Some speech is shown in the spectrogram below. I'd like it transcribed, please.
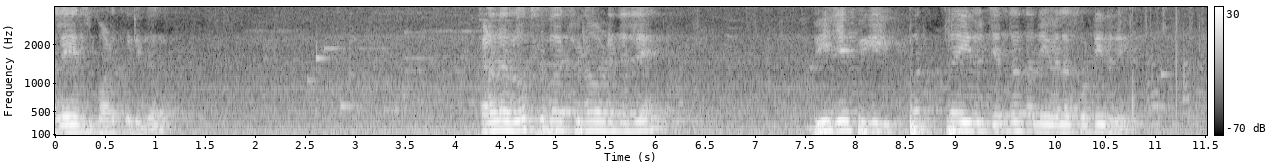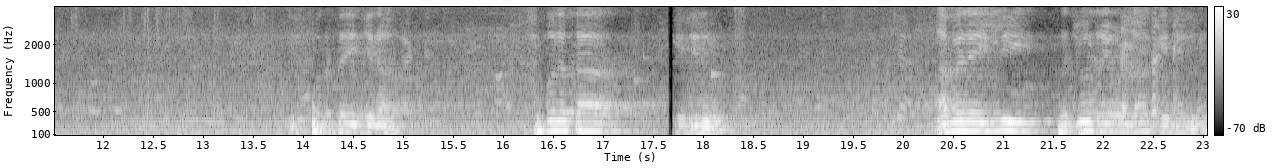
ಅಲಯನ್ಸ್ ಮಾಡಿಕೊಂಡಿದ್ದಾರೆ. ಕಳೆದ ಲೋಕಸಭಾ ಚುನಾವಣೆಯಲ್ಲಿ ಬಿಜೆಪಿಗೆ ಇಪ್ಪತ್ತೈದು ಜನರನ್ನು ನೀವೆಲ್ಲ ಕೊಟ್ಟಿದ್ರಿ ಇಪ್ಪತ್ತೈದು ಜನ ಸುಮಲತಾ ಗೆದ್ದಿದ್ರು ಆಮೇಲೆ ಇಲ್ಲಿ ಪ್ರಜ್ವಲ್ ರೇವಣ್ಣ ಗೆದ್ದಿದ್ರು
